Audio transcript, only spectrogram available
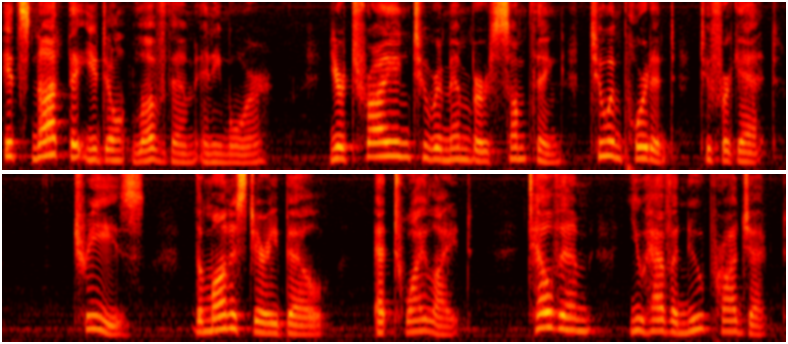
It's not that you don't love them anymore. You're trying to remember something too important to forget. Trees, the monastery bell at twilight. Tell them you have a new project.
